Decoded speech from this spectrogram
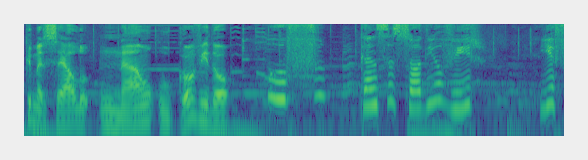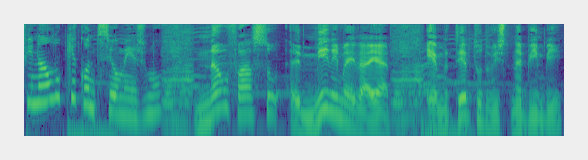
que Marcelo não o convidou. Uf, cansa só de ouvir. E afinal, o que aconteceu mesmo? Não faço a mínima ideia. É meter tudo isto na bimbi,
